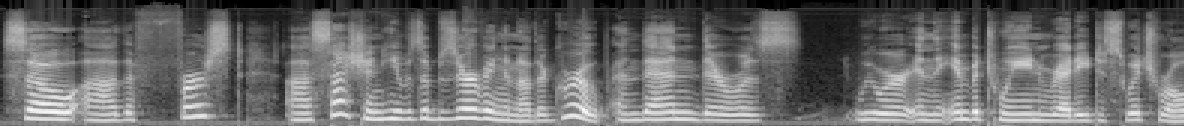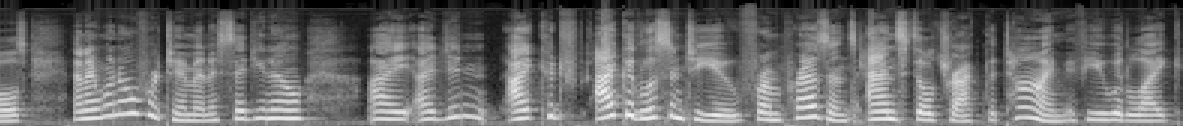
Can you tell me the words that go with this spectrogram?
So uh, the first uh, session, he was observing another group, and then there was we were in the in between, ready to switch roles, and I went over to him and I said, you know. I, I didn't I could I could listen to you from presence and still track the time if you would like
